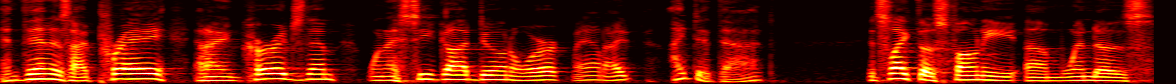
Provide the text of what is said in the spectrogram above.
And then as I pray and I encourage them, when I see God doing a work, man, I, I did that. It's like those phony um, Windows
